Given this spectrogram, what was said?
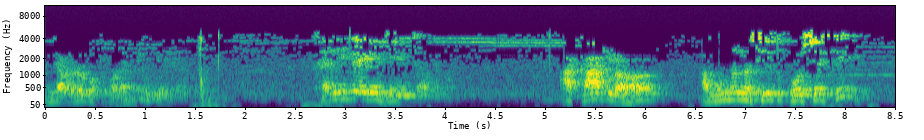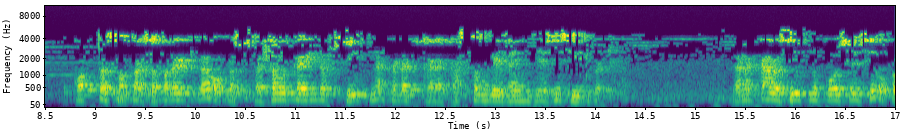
ఇంకెవరు ముట్టుకోవడానికి ఖరీదైన జీవితం. ఆ కార్లో ఆ ముందున్న సీటు కోసేసి కొత్త సొంత సపరేట్గా ఒక స్పెషల్ కైండ్ ఆఫ్ సీట్ని అక్కడ కస్టమ్ డిజైన్ చేసి సీట్ పెట్టడం. వెనకాల సీట్ను కోసేసి ఒక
